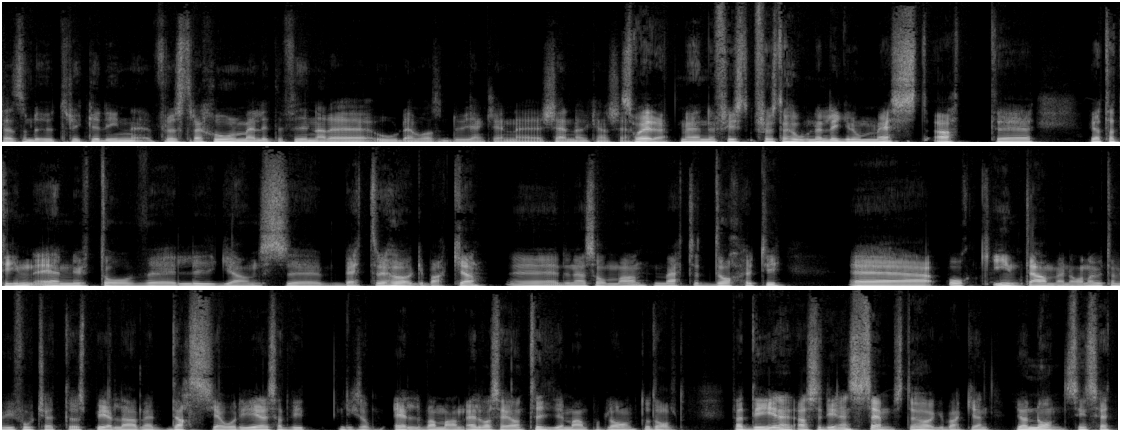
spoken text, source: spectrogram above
Känns som du uttrycker din frustration med lite finare ord än vad du egentligen eh, känner kanske. Så är det, men frus- frustrationen ligger nog mest att eh, vi har tagit in en av eh, ligans bättre högerbackar eh, den här sommaren, Matt Doherty, eh, och inte använder honom, utan vi fortsätter att spela med Dacia och det så att vi liksom 11 man, eller vad säger jag, 10 man på plan totalt. För det är, alltså det är den sämsta högerbacken jag någonsin sett.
